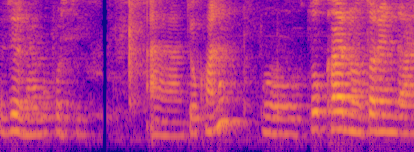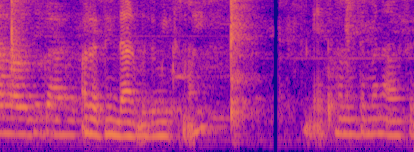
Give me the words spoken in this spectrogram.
હજુ લાગુ પડશે. આ ચોખા ને તો ચોખ્ખા નો ચણે દાળ. દાળ અડદની દાળ બધું મિક્સમાં ગેસ મમ્મી તો બનાવશે.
